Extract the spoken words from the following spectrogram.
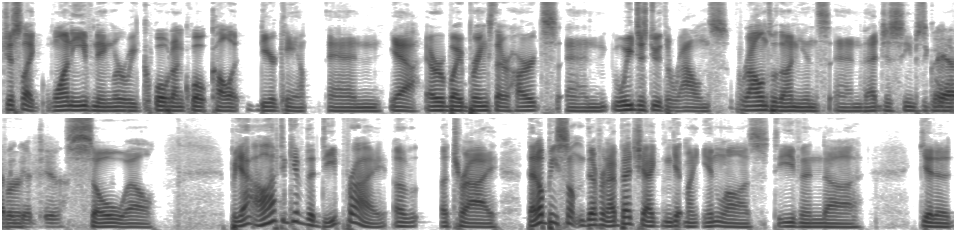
just like one evening where we quote unquote call it deer camp. And yeah, everybody brings their hearts and we just do the rounds, rounds with onions. And that just seems to go yeah, over so well. But yeah, I'll have to give the deep fry a, a try. That'll be something different. I bet you I can get my in laws to even uh, get a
